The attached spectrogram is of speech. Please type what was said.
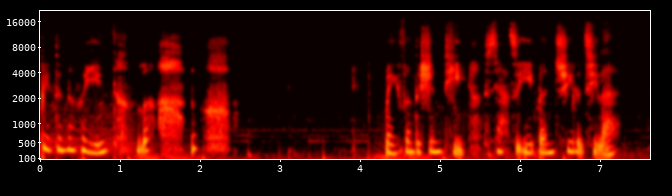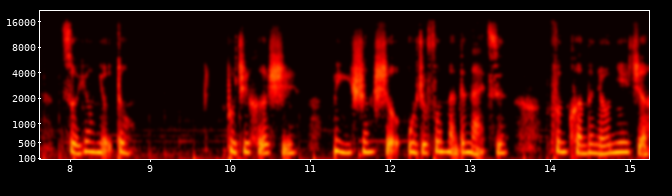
变得那么淫荡了？美芳的身体匣子一般曲了起来，左右扭动。不知何时，另一双手握住丰满的奶子，疯狂的揉捏着。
